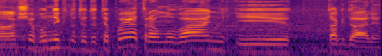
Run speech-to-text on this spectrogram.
е, щоб уникнути ДТП, травмувань і так далі.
